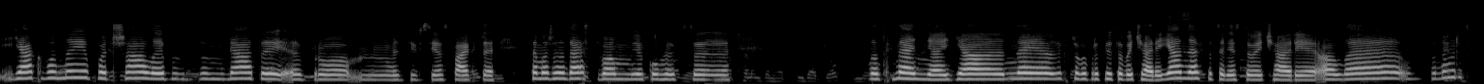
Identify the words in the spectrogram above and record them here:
як вони почали повідомляти е, про ці всі аспекти. Це може надасть вам якогось е, натхнення. Я не, якщо ви працюєте в HR, я не спеціаліст у HR, але можуть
